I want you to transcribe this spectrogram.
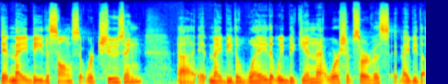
it may be the songs that we're choosing. Uh, it may be the way that we begin that worship service. It may be the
